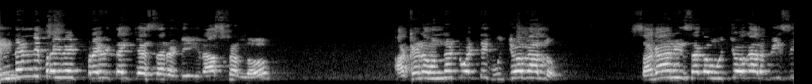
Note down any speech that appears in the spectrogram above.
ఎన్నెన్ని ప్రైవేట్ ప్రైవేటైజ్ చేస్తారండి ఈ రాష్ట్రంలో? అక్కడ ఉన్నటువంటి ఉద్యోగాల్లో సగానికి సగం ఉద్యోగాలు బీసీ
